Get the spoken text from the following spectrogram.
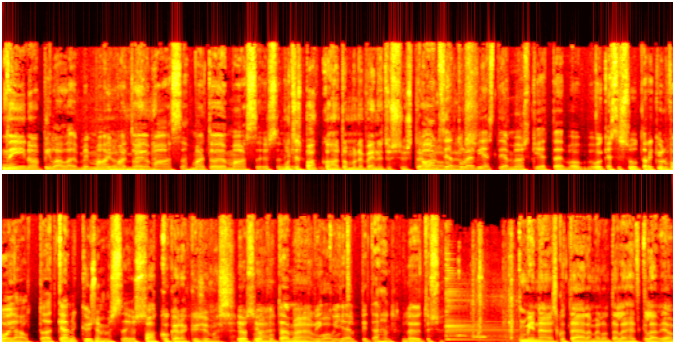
Niin on pilalla. Joo, maito on jo maassa. Maito on jo maassa, jossa Mutta siis niillä- pakkohan tuommoinen venytyssysteemi On, siellä jos- tulee viestiä myöskin, että oikeasti suutari kyllä voi auttaa. Et käy nyt kysymässä, jos, Pakko käydä kysymässä. jos Mä joku en- mä tämmöinen en pikku jelppi tähän löytyisi. Minä Esko täällä. Meillä on tällä hetkellä, ja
